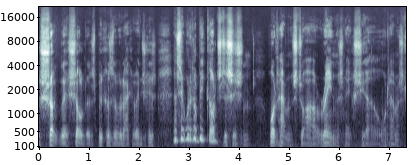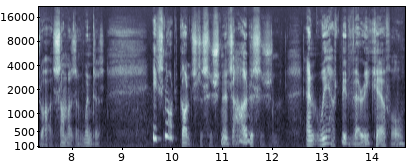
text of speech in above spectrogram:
shrug their shoulders because of a lack of education and say, well, it'll be God's decision what happens to our rains next year or what happens to our summers and winters. It's not God's decision, it's our decision. And we have to be very careful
